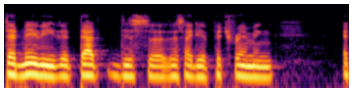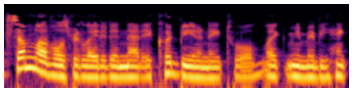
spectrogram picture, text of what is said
that maybe that that this uh, this idea of pitch framing at some level is related in that it could be an innate tool, like I mean, maybe Hank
